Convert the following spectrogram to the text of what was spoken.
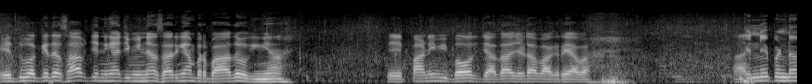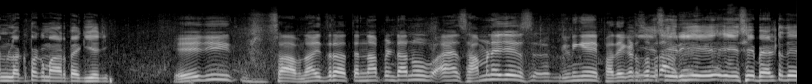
ਇਦੋਂ ਅੱਗੇ ਤਾਂ ਸਭ ਜਿੰਨੀਆਂ ਜ਼ਮੀਨਾਂ ਸਾਰੀਆਂ ਬਰਬਾਦ ਹੋ ਗਈਆਂ ਤੇ ਪਾਣੀ ਵੀ ਬਹੁਤ ਜ਼ਿਆਦਾ ਜਿਹੜਾ ਵਗ ਰਿਹਾ ਵਾ। ਕਿੰਨੇ ਪਿੰਡਾਂ ਨੂੰ ਲਗਭਗ ਮਾਰ ਪੈ ਗਈ ਹੈ ਜੀ? ਇਹ ਜੀ ਹਿਸਾਬ ਨਾਲ ਇਧਰ ਤਿੰਨਾਂ ਪਿੰਡਾਂ ਨੂੰ ਐ ਸਾਹਮਣੇ ਜੇ ਗਿਣੀਏ ਫਤਿਹਗੜ੍ਹ ਇਸ ਸਭਰਾ ਏਰੀਏ ਇਸੇ ਬੈਲਟ ਦੇ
